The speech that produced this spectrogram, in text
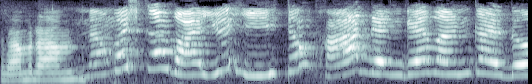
રામ રામ. નમસ્કાર ભાઈઓ હીટર ફાટ ડંગે બંધ કરી દો.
